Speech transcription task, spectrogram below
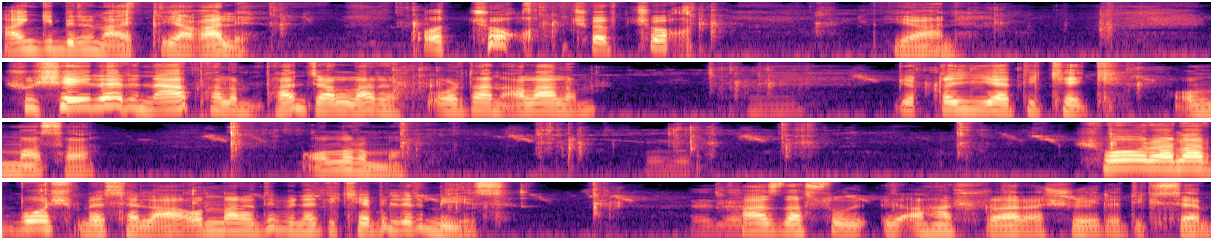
Hangi birine ya Ali? Ot çok, çöp çok. Yani. Şu şeyleri ne yapalım? Pancalları oradan alalım. Bir kıyıya dikek olmasa. Olur mu? olur. Şu oralar boş mesela. Onların dibine dikebilir miyiz? Hele Fazla su. Aha şuraya şöyle diksem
